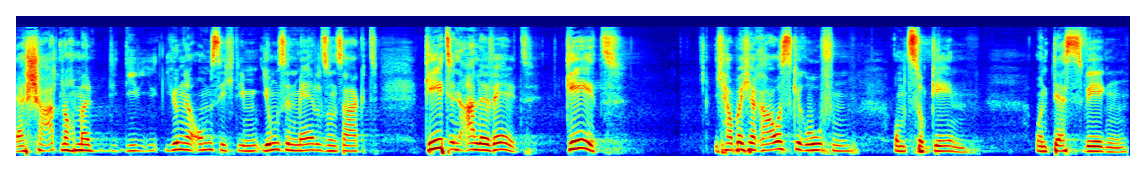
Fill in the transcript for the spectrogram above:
ja, schart nochmal die, die Jünger um sich, die Jungs und Mädels und sagt, geht in alle Welt, geht, ich habe euch herausgerufen, um zu gehen. Und deswegen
